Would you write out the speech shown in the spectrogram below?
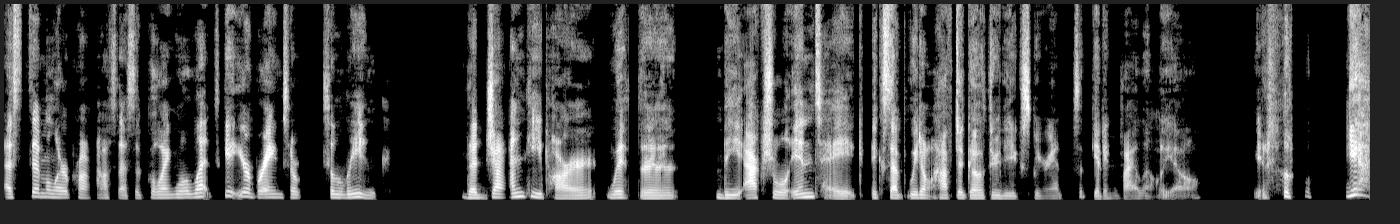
a, similar process of going, well, let's get your brain to to link the junky part with the the actual intake, except we don't have to go through the experience of getting violently ill. You know? Yeah.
